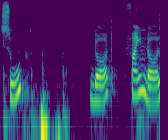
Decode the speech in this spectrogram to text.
soup dot find all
